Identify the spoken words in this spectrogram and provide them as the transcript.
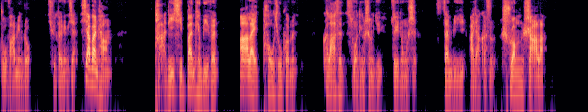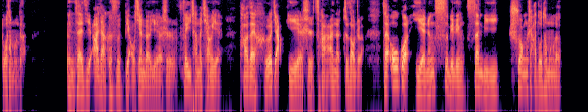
主罚命中，取得领先。下半场，塔迪奇扳平比分，阿莱头球破门，克拉森锁定胜局，最终是三比一，阿贾克斯双杀了多特蒙德。本赛季阿贾克斯表现的也是非常的抢眼，他在荷甲也是惨案的制造者，在欧冠也能四比零、三比一双杀多特蒙德，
